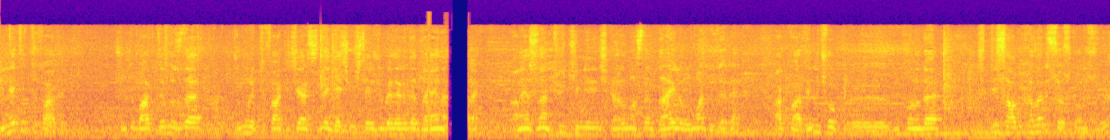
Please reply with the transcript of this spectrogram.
Millet İttifakı. Çünkü baktığımızda Cumhur İttifakı içerisinde geçmiş tecrübeleri de dayanarak anayasadan Türk kimliğinin çıkarılmasına dahil olmak üzere AK Parti'nin çok e, bu konuda ciddi sabıkaları söz konusudur.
